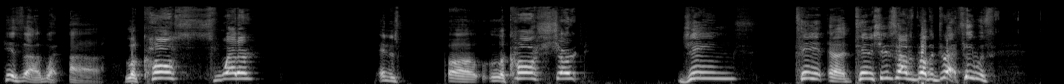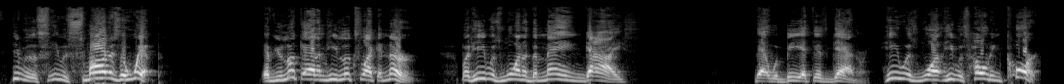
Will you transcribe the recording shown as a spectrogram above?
his uh, what uh, Lacoste sweater and his uh, Lacoste shirt, jeans, ten, uh, tennis shoes. This is how his brother dressed. He was he was he was smart as a whip. If you look at him, he looks like a nerd but he was one of the main guys that would be at this gathering. He was one, he was holding court.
